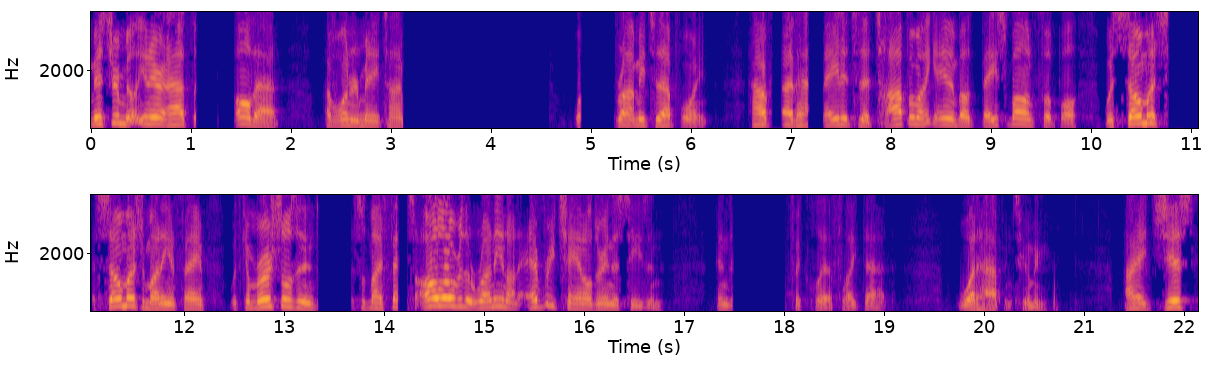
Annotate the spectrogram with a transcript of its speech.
Mr. Millionaire athlete, all that. I've wondered many times what brought me to that point. How could I have made it to the top of my game in both baseball and football with so much, so much money and fame, with commercials and with my face all over the running on every channel during the season, and off a cliff like that? What happened to me? I had just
